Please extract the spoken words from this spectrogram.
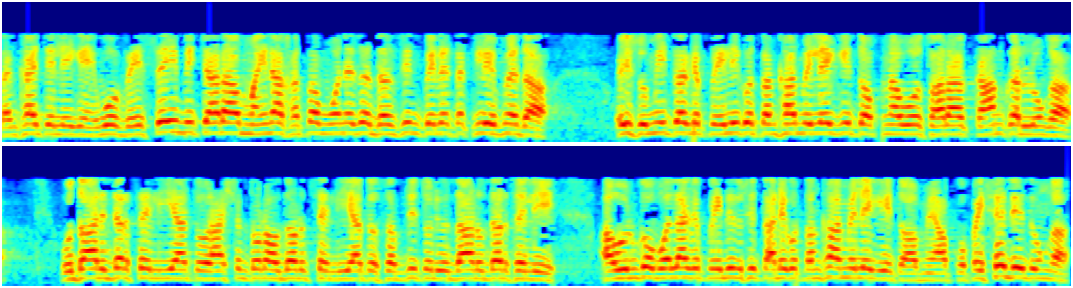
تنخواہیں چلی گئی وہ ویسے ہی بےچارا مہینہ ختم ہونے سے دس دن پہلے تکلیف میں تھا۔ اس امید پر کہ پہلی کو تنخواہ ملے گی تو اپنا وہ سارا کام کر لوں گا۔ ادھار ادھر سے لیا تو راشن تھوڑا ادھر سے لیا تو سبزی تھوڑی ادھار ادھر سے لی۔ اب ان کو بولا کہ پہلی دوسری تاریخ کو تنخواہ ملے گی تو اب میں آپ کو پیسے دے دوں گا۔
